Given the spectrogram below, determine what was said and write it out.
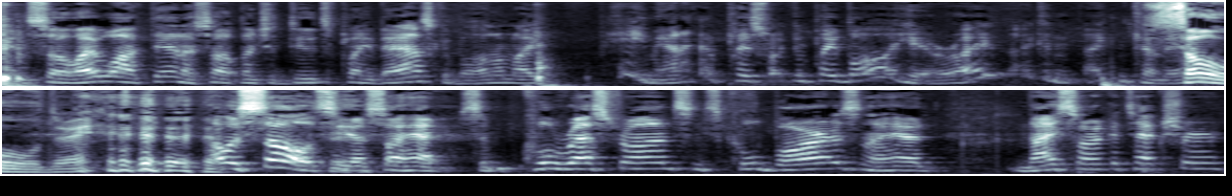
And so I walked in. I saw a bunch of dudes playing basketball, and I'm like, "Hey, man, I got a place where I can play ball here, right? I can I can come in." Sold, right? I was sold. So, yeah, so I had some cool restaurants and some cool bars, and I had nice architecture,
